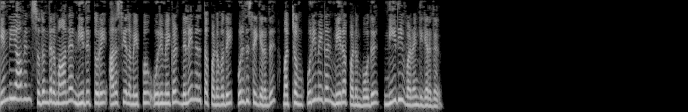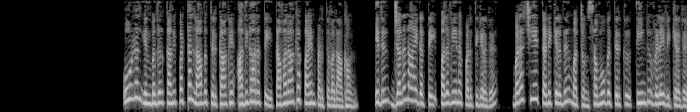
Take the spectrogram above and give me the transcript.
இந்தியாவின் சுதந்திரமான நீதித்துறை அரசியலமைப்பு உரிமைகள் நிலைநிறுத்தப்படுவதை உறுதி செய்கிறது மற்றும் உரிமைகள் மீறப்படும்போது நீதி வழங்குகிறது. ஊழல் என்பது தனிப்பட்ட லாபத்திற்காக அதிகாரத்தை தவறாக பயன்படுத்துவதாகும். இது ஜனநாயகத்தை பலவீனப்படுத்துகிறது வளர்ச்சியை தடுக்கிறது மற்றும் சமூகத்திற்கு தீங்கு விளைவிக்கிறது.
